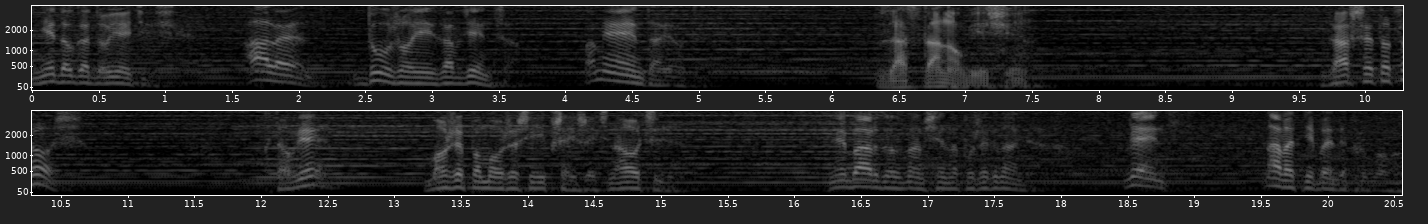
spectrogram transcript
Nie dogadujecie się, ale dużo jej zawdzięczam. Pamiętaj o tym. Zastanowię się. Zawsze to coś. Kto wie? Może pomożesz jej przejrzeć na oczy. Nie bardzo znam się na pożegnaniach, więc nawet nie będę próbował.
